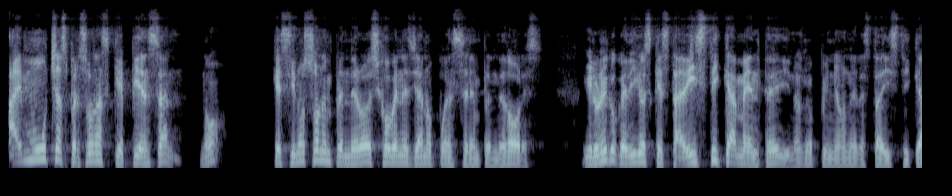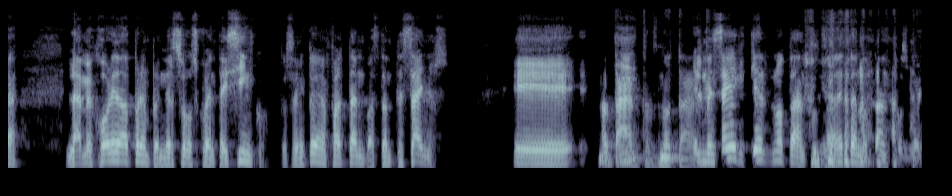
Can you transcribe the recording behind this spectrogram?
hay muchas personas que piensan, ¿no? Que si no son emprendedores jóvenes ya no pueden ser emprendedores. Y lo único que digo es que estadísticamente, y no es mi opinión, la estadística, la mejor edad para emprender son los 45. Entonces a mí todavía me faltan bastantes años. Eh, no tantos, no tantos. El mensaje que quiero, no tantos, la neta no tantos, güey.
